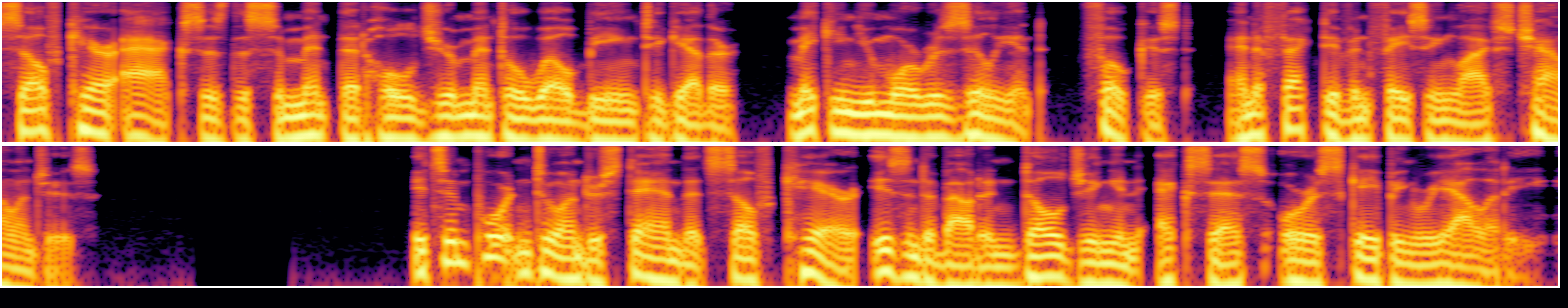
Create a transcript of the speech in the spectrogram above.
Self-care acts as the cement that holds your mental well-being together, making you more resilient, focused, and effective in facing life's challenges. It's important to understand that self-care isn't about indulging in excess or escaping reality.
